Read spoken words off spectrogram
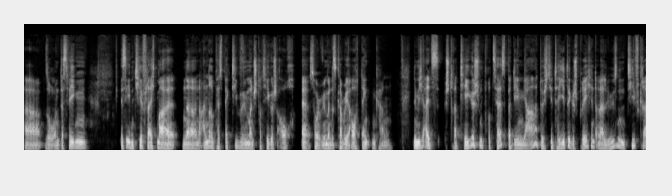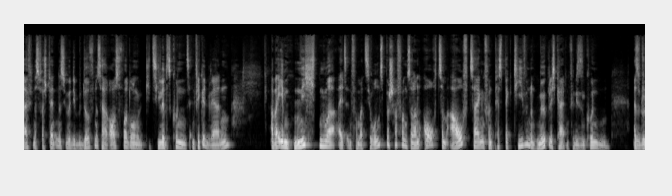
Äh, so, und deswegen ist eben hier vielleicht mal eine, eine andere Perspektive, wie man strategisch auch, äh, sorry, wie man Discovery auch denken kann. Nämlich als strategischen Prozess, bei dem ja durch detaillierte Gespräche und Analysen ein tiefgreifendes Verständnis über die Bedürfnisse, Herausforderungen und die Ziele des Kundens entwickelt werden aber eben nicht nur als Informationsbeschaffung, sondern auch zum Aufzeigen von Perspektiven und Möglichkeiten für diesen Kunden. Also du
